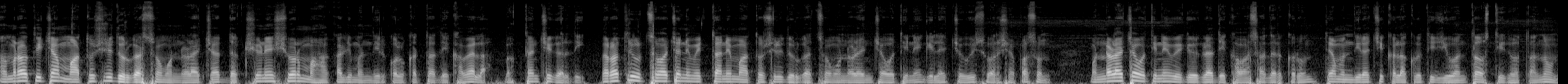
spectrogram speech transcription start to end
अमरावतीच्या मातोश्री दुर्गोत्सव मंडळाच्या दक्षिणेश्वर महाकाली मंदिर कोलकाता देखाव्याला भक्तांची गर्दी. नवरात्री उत्सवाच्या निमित्ताने मातोश्री दुर्गोत्सव मंडळ यांच्या वतीने गेल्या चोवीस वर्षापासून मंडळाच्या वतीने वेगवेगळा देखावा सादर करून त्या मंदिराची कलाकृती जिवंत अस्तित्वात आणून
